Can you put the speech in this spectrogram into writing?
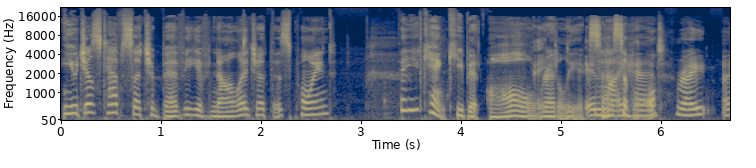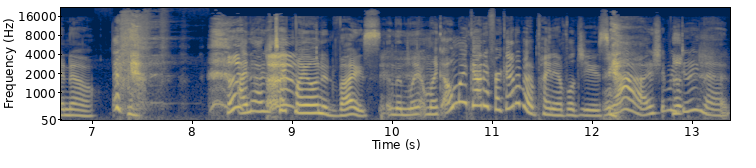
You just have such a bevy of knowledge at this point that you can't keep it all readily accessible. in my head, right? I know. I know how to take my own advice. And then later, I'm like, oh my God, I forgot about pineapple juice. Yeah, I should be doing that.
